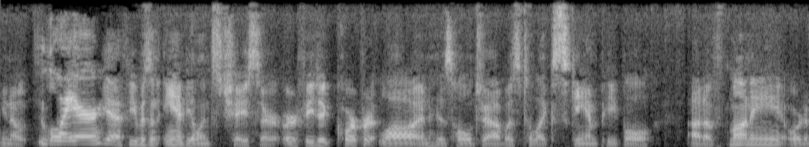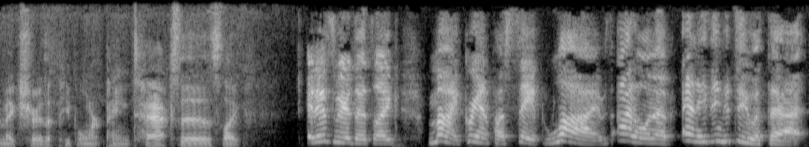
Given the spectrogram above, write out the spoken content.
you know, Lawyer. yeah, if he was an ambulance chaser, or if he did corporate law and his whole job was to like scam people out of money or to make sure that people weren't paying taxes, like It is weird that it's like, my grandpa saved lives. I don't want to have anything to do with that.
